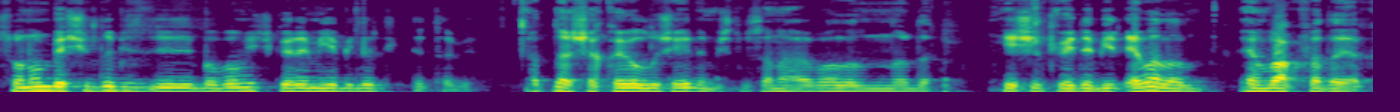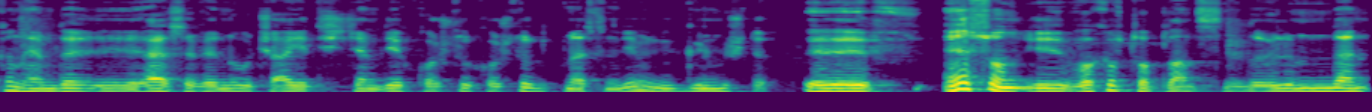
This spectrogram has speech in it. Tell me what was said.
son 15 yılda biz e, babamı hiç göremeyebilirdik de tabii. Hatta şaka yollu şey demiştim sana havaalanının orada Yeşilköy'de bir ev alalım. Hem vakfa da yakın hem de e, her seferinde uçağa yetişeceğim diye koştur koştur gitmezsin diye mi gülmüştü. E, en son e, vakıf toplantısında ölümünden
